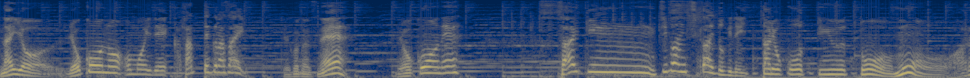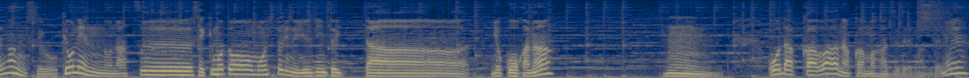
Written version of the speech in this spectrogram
内容、旅行の思い出語ってください。ということですね。旅行ね。最近、一番近い時で行った旅行っていうと、もう、あれなんですよ。去年の夏、関本もう一人の友人と行った旅行かな。うん。小高は仲間外れなんでね。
